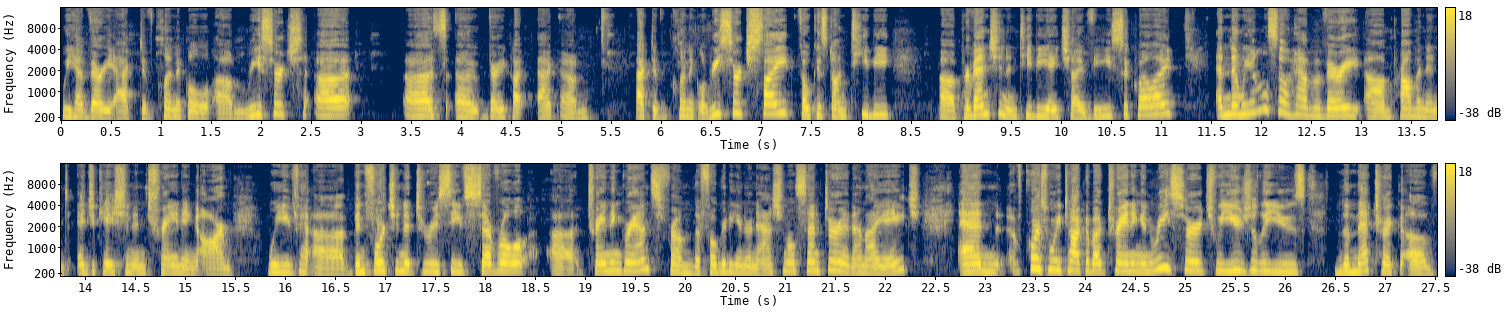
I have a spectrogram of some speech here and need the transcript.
We have very active clinical um, research, uh, uh, uh, very um, active clinical research site focused on TB uh, prevention and TB HIV sequelae. And then we also have a very um, prominent education and training arm. We've uh, been fortunate to receive several uh, training grants from the Fogarty International Center at NIH. And of course, when we talk about training and research, we usually use the metric of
